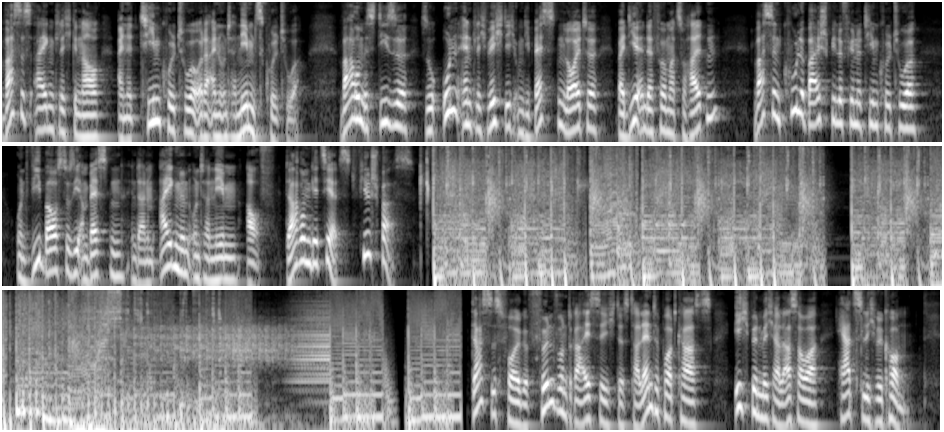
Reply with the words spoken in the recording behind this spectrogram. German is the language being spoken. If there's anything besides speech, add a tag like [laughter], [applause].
Was ist eigentlich genau eine Teamkultur oder eine Unternehmenskultur? Warum ist diese so unendlich wichtig, um die besten Leute bei dir in der Firma zu halten? Was sind coole Beispiele für eine Teamkultur? Und wie baust du sie am besten in deinem eigenen Unternehmen auf? Darum geht's jetzt. Viel Spaß! Das ist Folge 35 des Talente Podcasts. Ich bin Michael Assauer. Herzlich willkommen.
